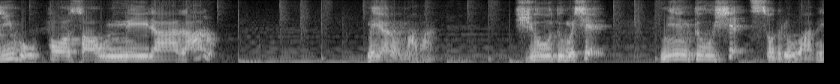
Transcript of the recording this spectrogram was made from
ကြီးကိုဖော်ဆောင်နေတာလားလို့မရတော့မှာပါယူသူမရှက်မြင်သူရှက်ဆိုသလိုပါပဲ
